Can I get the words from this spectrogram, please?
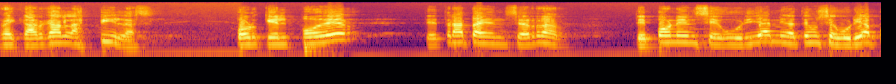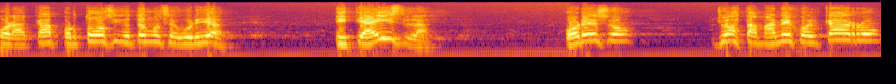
recargar las pilas porque el poder te trata de encerrar, te pone en seguridad, mira, tengo seguridad por acá, por todos sitios tengo seguridad, y te aísla. Por eso yo hasta manejo el carro,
